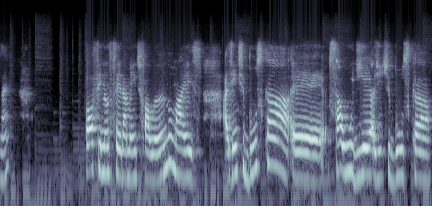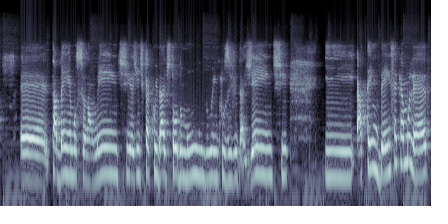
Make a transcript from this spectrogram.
né? Só financeiramente falando, mas a gente busca é, saúde, a gente busca é, tá bem emocionalmente, a gente quer cuidar de todo mundo, inclusive da gente. E a tendência é que a mulher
